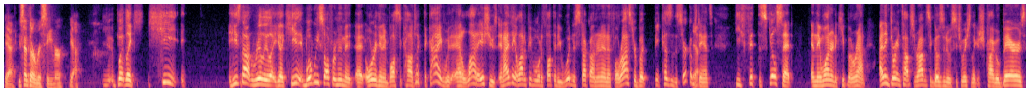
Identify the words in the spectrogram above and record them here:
Yeah. You said third receiver. Yeah. But like he he's not really like like he what we saw from him at, at Oregon and Boston College like the guy would, had a lot of issues and I think a lot of people would have thought that he wouldn't have stuck on an NFL roster but because of the circumstance he fit the skill set and they wanted to keep him around. I think Dorian Thompson Robinson goes into a situation like a Chicago Bears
